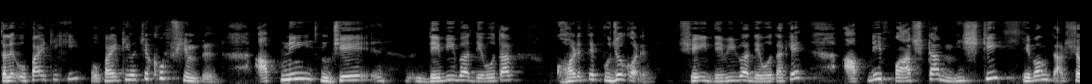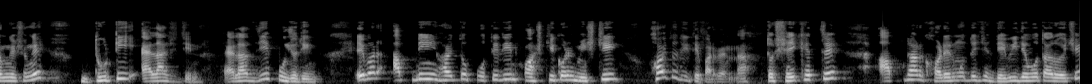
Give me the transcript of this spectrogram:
তাহলে উপায়টি কি? উপায়টি হচ্ছে খুব সিম্পল আপনি যে দেবী বা দেবতার ঘরেতে পুজো করেন সেই দেবী বা দেবতাকে আপনি পাঁচটা মিষ্টি এবং তার সঙ্গে সঙ্গে দুটি এলাচ দিন, এলাচ দিয়ে পুজো দিন। এবার আপনি হয়তো প্রতিদিন পাঁচটি করে মিষ্টি হয়তো দিতে পারবেন না। তো সেই ক্ষেত্রে আপনার ঘরের মধ্যে যে দেবী দেবতা রয়েছে,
